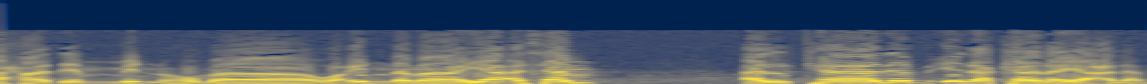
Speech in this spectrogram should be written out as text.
أحد منهما وإنما يأثم الكاذب إذا كان يعلم.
